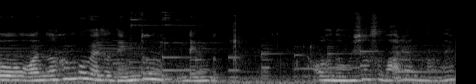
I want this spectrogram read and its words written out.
이거 완전 한국에서 냉동 냉동. 어 너무 쉬어서 말이 안 나네.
